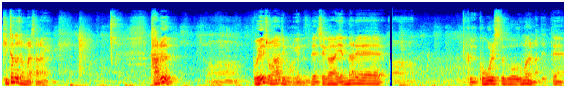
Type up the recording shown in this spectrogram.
기타도 정말 사랑해요. 다른 어, 왜 좋아하는지 모르겠는데 제가 옛날에 어, 그 곡을 쓰고 음원을 만들 때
